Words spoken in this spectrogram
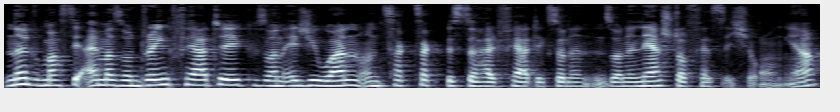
Ne? Du machst dir einmal so einen Drink fertig, so ein AG1 und zack, zack, bist du halt fertig. So eine, so eine Nährstoffversicherung, ja.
